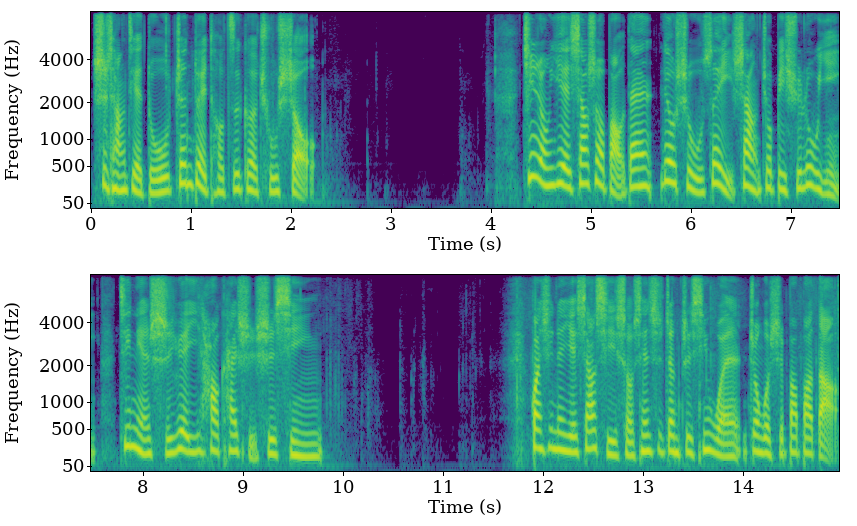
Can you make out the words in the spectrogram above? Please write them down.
市场解读针对投资客出手。金融业销售保单，六十五岁以上就必须录影。今年十月一号开始施行。关心内页消息，首先是政治新闻。中国时报报道，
